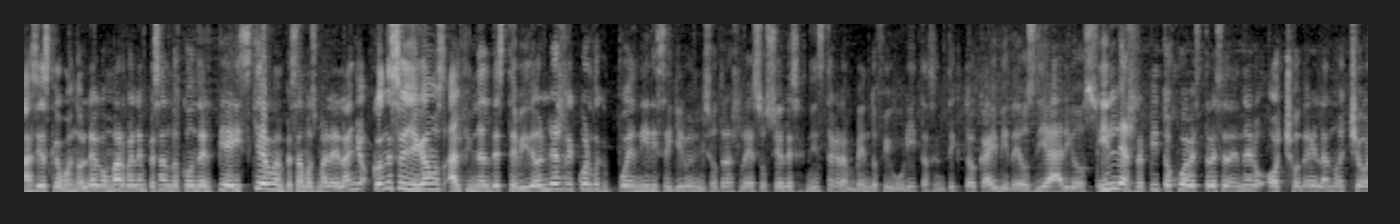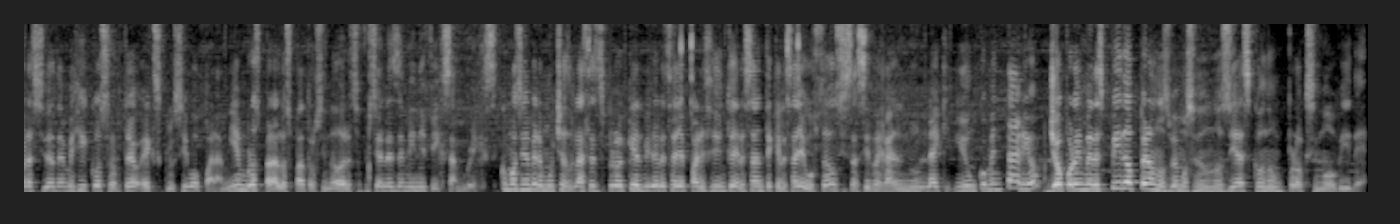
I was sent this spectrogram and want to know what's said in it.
Así es que bueno, Lego Marvel empezando con el pie izquierdo, empezamos mal el año. Con eso llegamos al final de este video. Les recuerdo que pueden ir y seguirme en mis otras redes sociales. En Instagram vendo figuritas, en TikTok hay videos diarios. Y les repito, jueves 13 de enero, 8 de la noche, hora Ciudad de México, sorteo exclusivo para miembros, para los patrocinadores oficiales de Minifix and Bricks. Como siempre, muchas gracias. Espero que el video les haya parecido interesante, que les haya gustado. Si es así, regalen un like y un comentario. Yo por hoy me despido, pero nos vemos en unos días con un próximo video.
